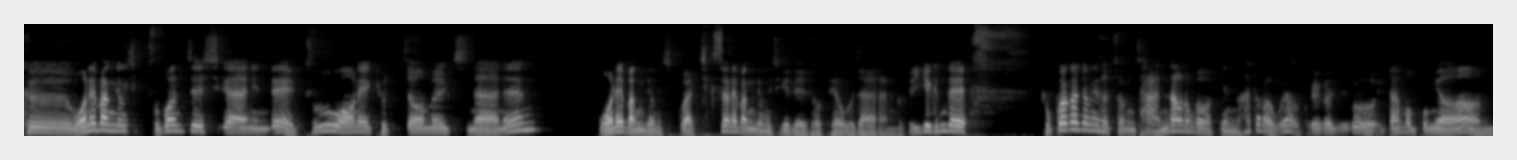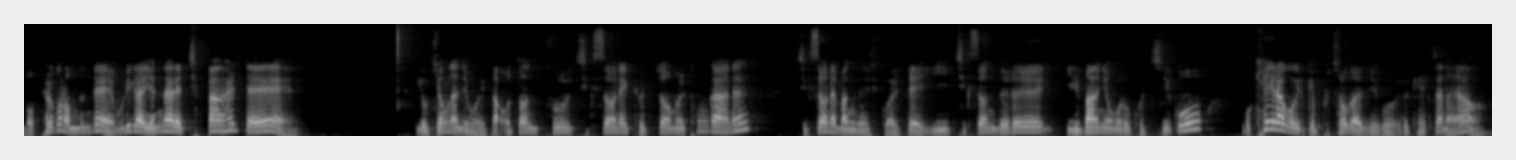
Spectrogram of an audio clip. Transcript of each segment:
그 원의 방정식 두 번째 시간인데 두 원의 교점을 지나는 원의 방정식과 직선의 방정식에 대해서 배워보자라는 거죠. 이게 근데 교과 과정에서 좀 잘 안 나오는 것 같긴 하더라고요. 그래가지고 일단 한번 보면 뭐 별건 없는데 우리가 옛날에 직방 할 때 이거 기억나는지 모르겠다. 어떤 두 직선의 교점을 통과하는 직선의 방정식 구할 때 이 직선들을 일반형으로 고치고 뭐 K라고 이렇게 붙여가지고 이렇게 했잖아요.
